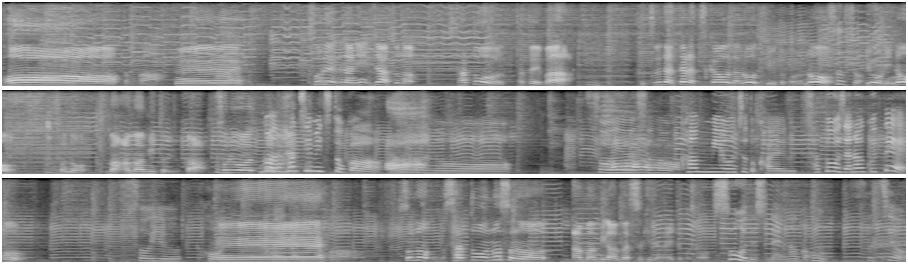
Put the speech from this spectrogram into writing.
はあ。とか、へえ、それ何？じゃあその砂糖例えば普通だったら使うだろうっていうところのそうそう。料理のその、まあ、甘みというかそれはまあ何で、蜂蜜とかあー。あのーそういうはあ。その甘味をちょっと変える砂糖じゃなくて、うん、そういう方に変えたりとかその砂糖のその甘みがあんまり好きじゃないってこと？そうですね。なんかうん。そっちを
